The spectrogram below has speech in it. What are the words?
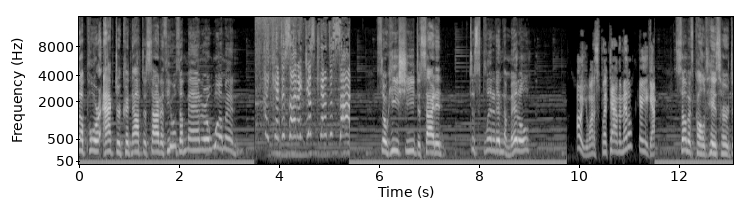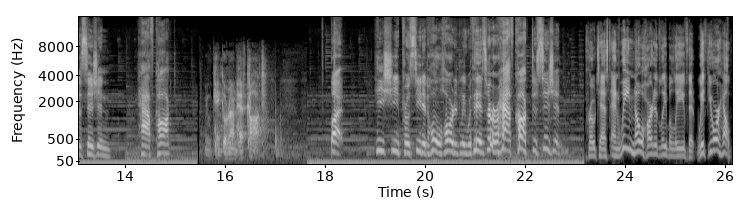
The poor actor could not decide if he was a man or a woman. I can't decide, I just can't decide! So he, she decided to split it in the middle. Oh, you want to split down the middle? Here you go. Some have called his, her decision half cocked. We can't go around half cocked. But he, she proceeded wholeheartedly with his, her half cocked decision. Protest, and we no heartedly believe that with your help,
